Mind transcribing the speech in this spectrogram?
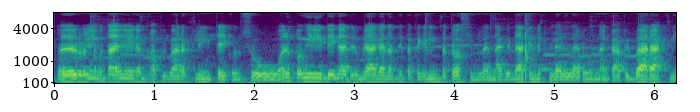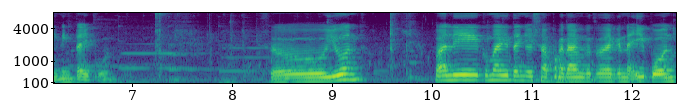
Lalaro naman tayo ngayon ng Capybara Cleaning Tycoon. So, ano pang hinihintay natin? Huwag natin patagalin pa to. Simulan na agad natin na paglalaro ng Capybara Cleaning Tycoon. So, yun. Bali, kung makikita nyo, napakadami ko talaga na ipon.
